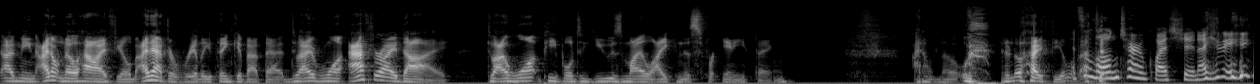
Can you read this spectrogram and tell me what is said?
i mean i don't know how i feel i'd have to really think about that do i want after i die do i want people to use my likeness for anything i don't know i don't know how i feel It's a long term question, I think.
